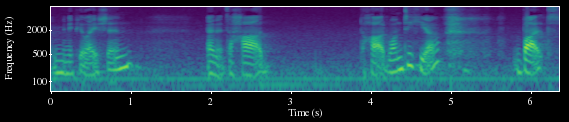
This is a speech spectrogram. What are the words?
manipulation, and it's a hard, hard one to hear. but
